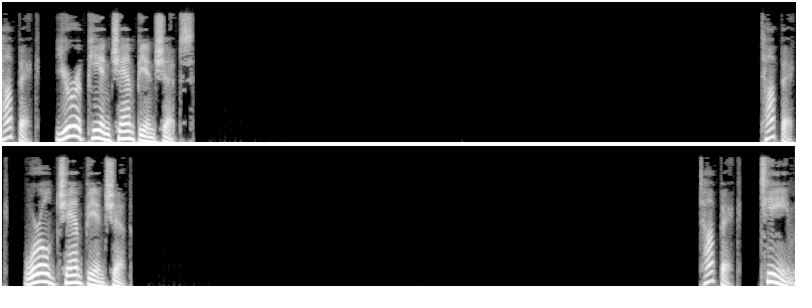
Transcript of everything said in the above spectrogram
Topic: European Championships. Topic: World Championship. Topic: Team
